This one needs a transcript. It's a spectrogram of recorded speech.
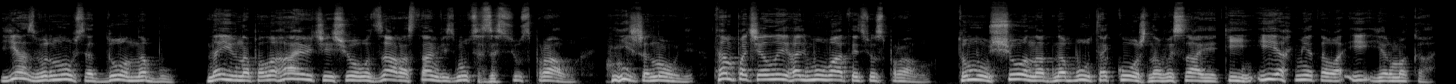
я звернувся до НАБУ, наївно полагаючи, що от зараз там візьмуться за цю справу. Ні, шановні, там почали гальмувати цю справу. Тому що над НАБУ також нависає тінь і Ахметова, і Єрмака.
